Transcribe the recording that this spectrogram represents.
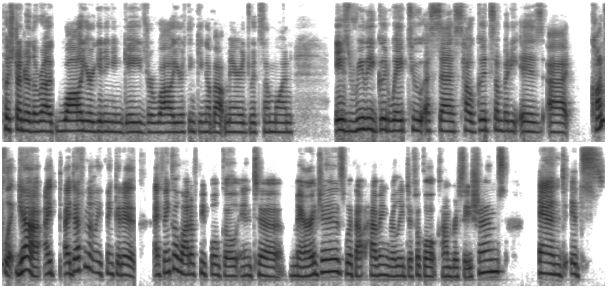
pushed under the rug while you're getting engaged or while you're thinking about marriage with someone is really good way to assess how good somebody is at conflict. Yeah, I I definitely think it is. I think a lot of people go into marriages without having really difficult conversations and it's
